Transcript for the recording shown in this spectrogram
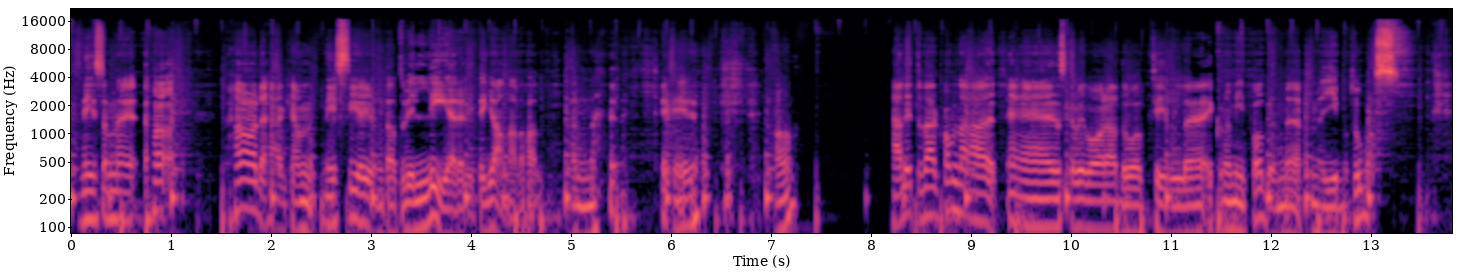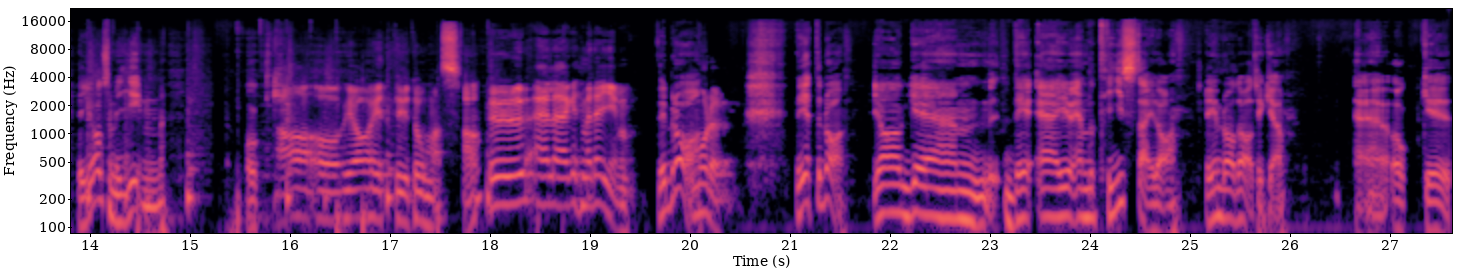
ni som eh, hör, hör det här, kan, ni ser ju inte att vi ler lite grann i alla fall. Men, är, ja. Härligt. Välkomna eh, ska vi vara då till eh, Ekonomipodden med, med Jim och Thomas. Det är jag som är Jim. Och, Ja, och jag heter ju Thomas. Ja. Hur är läget med dig Jim? det är Hur bra. mår du? Det är jättebra. Jag, eh, det är ju ändå tisdag idag. Det är en bra dag tycker jag. Eh, och eh,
